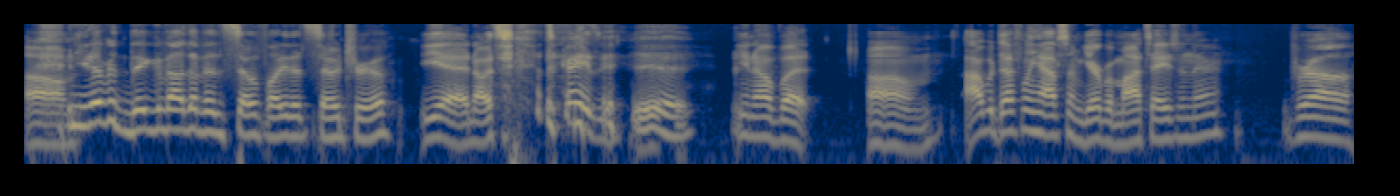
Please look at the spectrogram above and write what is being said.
Um you never think about that, but it's so funny. That's so true. yeah, no, it's it's crazy. yeah, you know, but um I would definitely have some yerba mates in there. bro,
